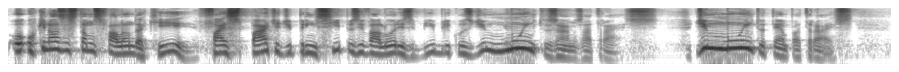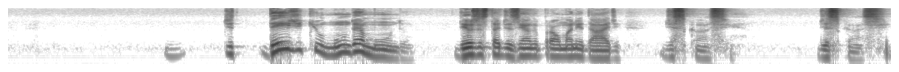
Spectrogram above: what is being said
O, o que nós estamos falando aqui faz parte de princípios e valores bíblicos de muitos anos atrás, de muito tempo atrás. De, desde que o mundo é mundo, Deus está dizendo para a humanidade: descanse, descanse.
